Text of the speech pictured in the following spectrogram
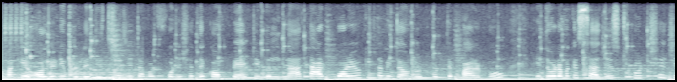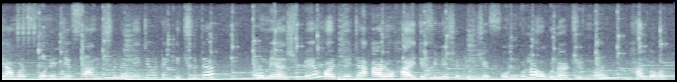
আমাকে অলরেডি বলে দিচ্ছে যেটা আমার ফোনের সাথে কম্প্যাটেবল না। তারপরেও কিন্তু আমি ডাউনলোড করতে পারব। কিন্তু ওরা আমাকে সাজেস্ট করছে যে আমার ফোনের যে ফাংশনালিটি ওটা কিছুটা কমে আসবে, হয়তো এটা আরও হাই ডেফিনেশনের যে ফোনগুলো ওগুলোর জন্য ভালো হবে।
